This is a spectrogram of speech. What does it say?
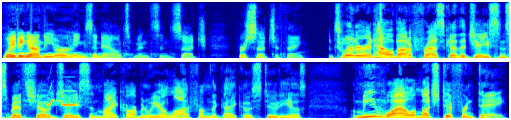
Waiting on the earnings announcements and such for such a thing. Twitter at How About a Fresca, the Jason Smith Show. Jason, Mike Harmon. We are live from the Geico Studios. Meanwhile, a much different day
